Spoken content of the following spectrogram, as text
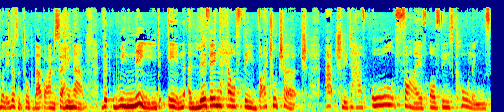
well, it doesn't talk about, but I'm saying now, that we need in a living, healthy, vital church actually to have all five of these callings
